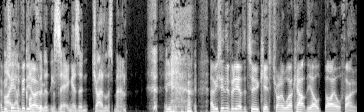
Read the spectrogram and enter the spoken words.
Have you I seen the video Confidently saying as a childless man. Yeah. Have you seen the video of the two kids trying to work out the old dial phone?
